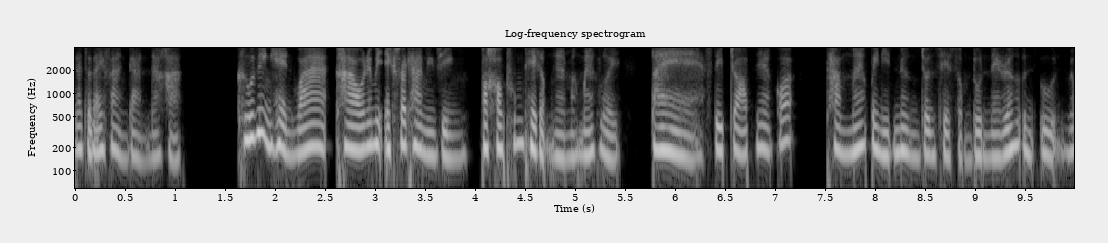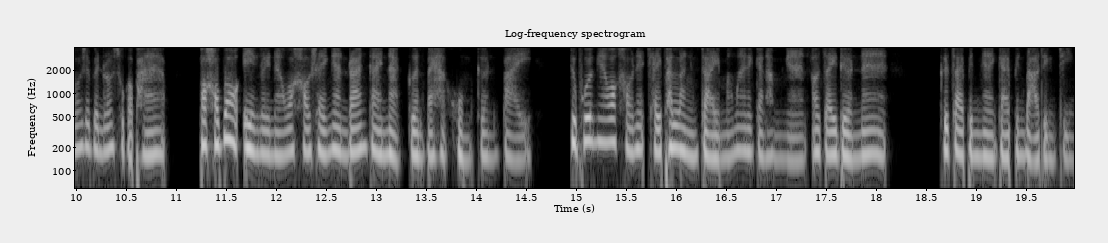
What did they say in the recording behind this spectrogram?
น่าจะได้ฟังกันนะคะ คือพี่ผิงเห็นว่าเขาเนี่ยมี extra time จริงๆ เพราะเขาทุ่มเทกับงานมาก ๆ เลย แต่ Steve Jobs เนี่ยก็ทำมากไปนิดนึงจนเสียสมดุลในเรื่องอื่นๆ ไม่ว่าจะเป็นเรื่องสุขภาพเพราะเขาบอกเองเลยนะว่าเขาใช้งานร่างกายหนักเกินไปหักโหมเกินไป คือพูดง่ายว่าเขาเนี่ยใช้พลังใจมากๆในการทำงาน เอาใจเดินหน้า คือใจเป็นไงกายเป็นบ่าวจริง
